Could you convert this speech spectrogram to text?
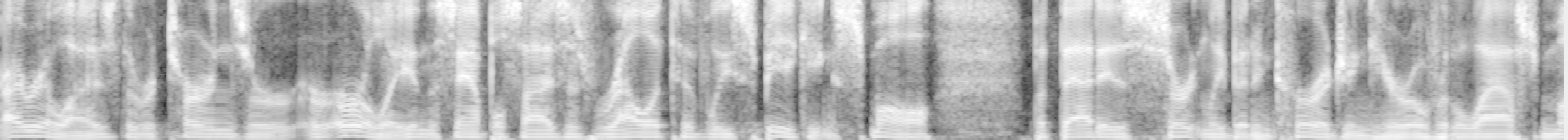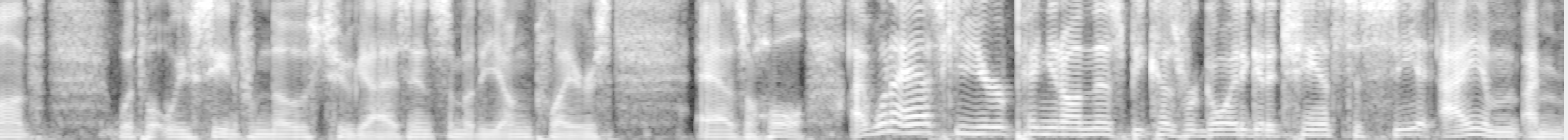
I realize the returns are, are, early and the sample size is relatively speaking small, but that has certainly been encouraging here over the last month with what we've seen from those two guys and some of the young players as a whole. I want to ask you your opinion on this because we're going to get a chance to see it. I am I'm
